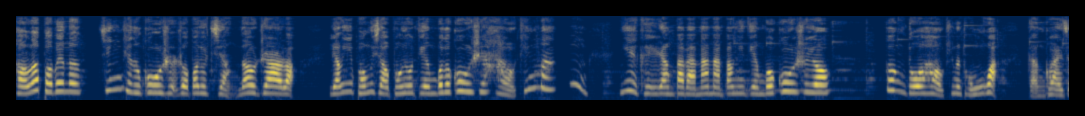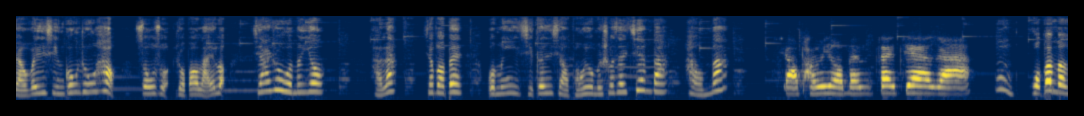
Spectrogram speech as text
好了，宝贝们。今天的故事肉包就讲到这儿了。梁一鹏小朋友点播的故事好听吗？嗯，你也可以让爸爸妈妈帮你点播故事哟。更多好听的童话，赶快在微信公众号搜索“肉包来了”，加入我们哟。好了，小宝贝，我们一起跟小朋友们说再见吧，好吗？小朋友们再见啦！嗯，伙伴们，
